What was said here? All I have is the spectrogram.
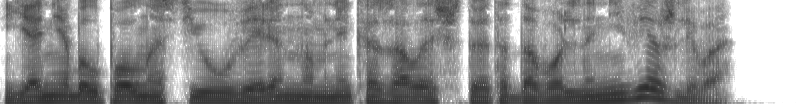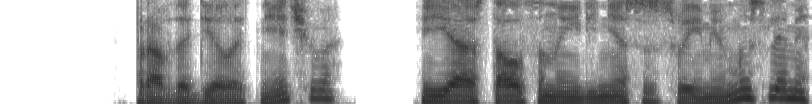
Я не был полностью уверен, но мне казалось, что это довольно невежливо. Правда, делать нечего, и я остался наедине со своими мыслями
